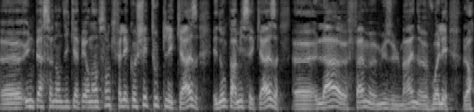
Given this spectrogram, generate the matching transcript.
euh, une personne handicapée. On a l'impression qu'il fallait cocher toutes les cases. Et donc, parmi ces cases, euh, la euh, femme musulmane euh, voilée. Alors,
